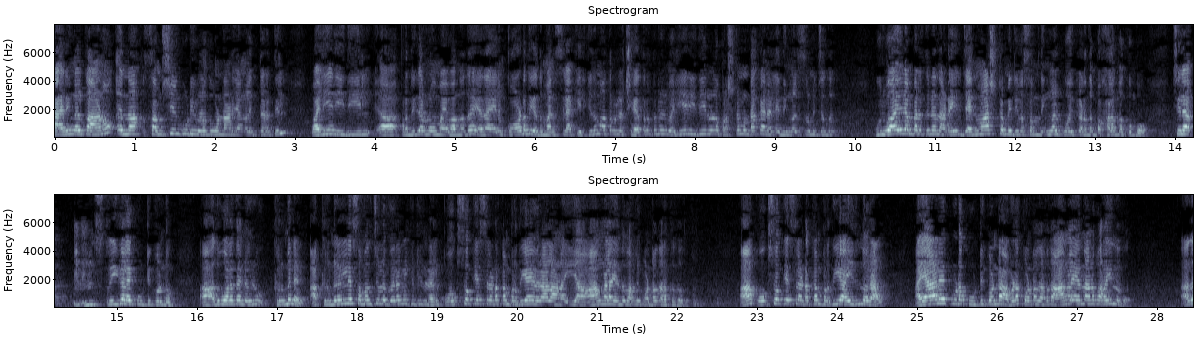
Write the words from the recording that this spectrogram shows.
കാര്യങ്ങൾക്കാണോ എന്ന സംശയം കൂടി ഉള്ളതുകൊണ്ടാണ് ഞങ്ങൾ ഇത്തരത്തിൽ വലിയ രീതിയിൽ പ്രതികരണവുമായി വന്നത്. ഏതായാലും കോടതി അത് മനസ്സിലാക്കിയിരിക്കുന്നു. മാത്രമല്ല ക്ഷേത്രത്തിൽ ഒരു വലിയ രീതിയിലുള്ള പ്രശ്നം ഉണ്ടാക്കാനല്ലേ നിങ്ങൾ ശ്രമിച്ചത്? ഗുരുവായൂരമ്പലത്തിന്റെ നടയിൽ ജന്മാഷ്ടമി ദിവസം നിങ്ങൾ പോയി കിടന്ന് ബഹളം വെക്കുമ്പോൾ ചില സ്ത്രീകളെ കൂട്ടിക്കൊണ്ടും അതുപോലെ തന്നെ ഒരു ക്രിമിനൽ ആ ക്രിമിനലിനെ സംബന്ധിച്ചുള്ള വിവരങ്ങൾ കിട്ടിയിട്ടുണ്ട്. അതിൽ പോക്സോ കേസിലടക്കം പ്രതിയായ ഒരാളാണ് ഈ ആങ്ങളെ എന്ന് പറഞ്ഞ് കൊണ്ടു നടക്കുന്നത്. ആ പോക്സോ കേസിലടക്കം പ്രതിയായിരുന്ന ഒരാൾ അയാളെ കൂടെ കൂട്ടിക്കൊണ്ട് അവിടെ കൊണ്ട് നടന്ന ആങ്ങളെ എന്നാണ് പറയുന്നത്. അത്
